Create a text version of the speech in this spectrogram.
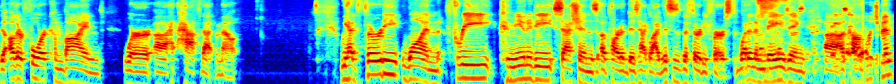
The other four combined were uh, half that amount. We had 31 free community sessions a part of BizHack Live. This is the 31st. What an amazing uh, accomplishment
